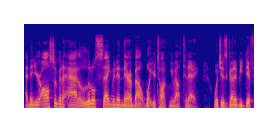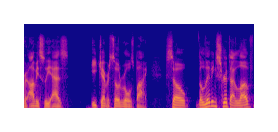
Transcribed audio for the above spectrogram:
And then you're also going to add a little segment in there about what you're talking about today, which is going to be different, obviously, as each episode rolls by. So the living script I love.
